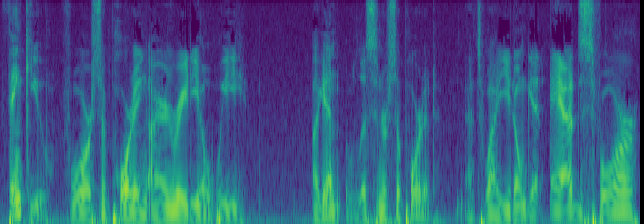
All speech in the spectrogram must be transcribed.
thank you for supporting Iron Radio. We, again, listener supported. That's why you don't get ads for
